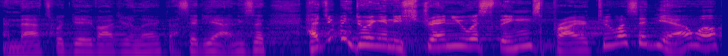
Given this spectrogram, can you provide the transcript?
And that's what gave out your leg? I said, Yeah. And he said, Had you been doing any strenuous things prior to? I said, Yeah. Well,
